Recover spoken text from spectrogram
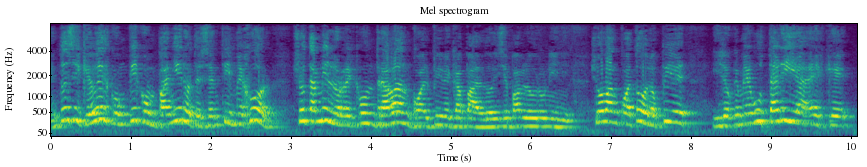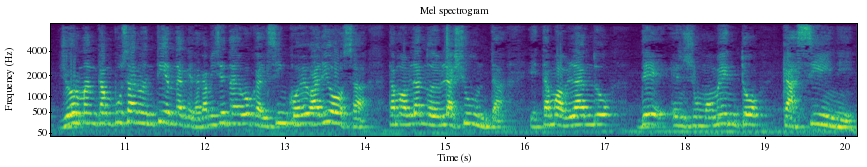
Entonces hay que ver con qué compañero te sentís mejor. Yo también lo recontrabanco al pibe Capaldo, dice Pablo Brunini. Yo banco a todos los pibes y lo que me gustaría es que Jorman Campuzano entienda que la camiseta de Boca del 5 es valiosa. Estamos hablando de Blas Yunta, estamos hablando de en su momento Cassini,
